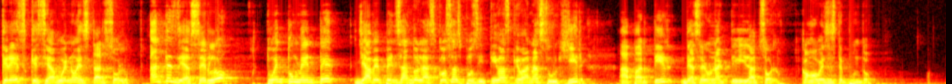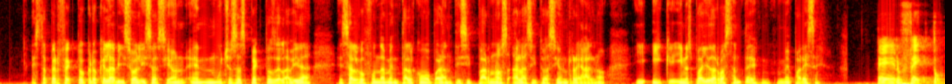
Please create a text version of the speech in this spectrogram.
crees que sea bueno estar solo? Antes de hacerlo, tú en tu mente ya ve pensando las cosas positivas que van a surgir a partir de hacer una actividad solo. ¿Cómo ves este punto? Está perfecto. Creo que la visualización en muchos aspectos de la vida es algo fundamental como para anticiparnos a la situación real, ¿no? Y, y nos puede ayudar bastante, me parece. Perfecto.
